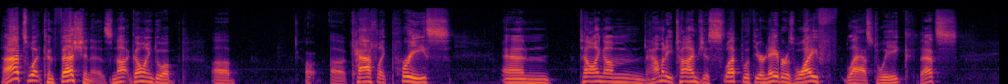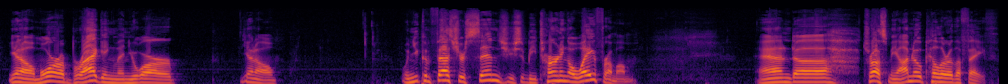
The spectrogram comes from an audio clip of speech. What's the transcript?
That's what confession is, not going to a, a uh, Catholic priests and telling them how many times you slept with your neighbor's wife last week. That's, you know, more bragging than you are, you know. When you confess your sins, you should be turning away from them. And uh, trust me, I'm no pillar of the faith.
